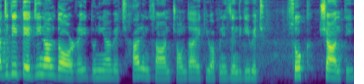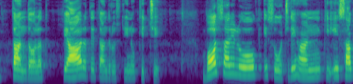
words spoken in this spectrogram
ਅੱਜ ਦੀ ਤੇਜ਼ੀ ਨਾਲ ਦੌੜ ਰਹੀ ਦੁਨੀਆ ਵਿੱਚ ਹਰ ਇਨਸਾਨ ਚਾਹੁੰਦਾ ਹੈ ਕਿ ਉਹ ਆਪਣੀ ਜ਼ਿੰਦਗੀ ਵਿੱਚ ਸੁੱਖ, ਸ਼ਾਂਤੀ ਧਨ ਦੌਲਤ ਪਿਆਰ ਅਤੇ ਤੰਦਰੁਸਤੀ ਨੂੰ ਖਿੱਚੇ। ਬਹੁਤ ਸਾਰੇ ਲੋਕ ਇਹ ਸੋਚਦੇ ਹਨ ਕਿ ਇਹ ਸਭ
